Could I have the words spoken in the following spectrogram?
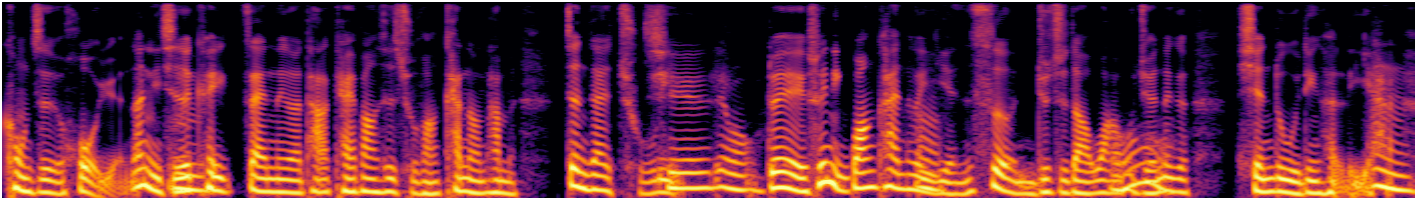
控制货源。那你其实可以在那个他开放式厨房看到他们正在处理。对，所以你光看那个颜色，你就知道哇，我觉得那个。鲜度一定很厉害。嗯、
